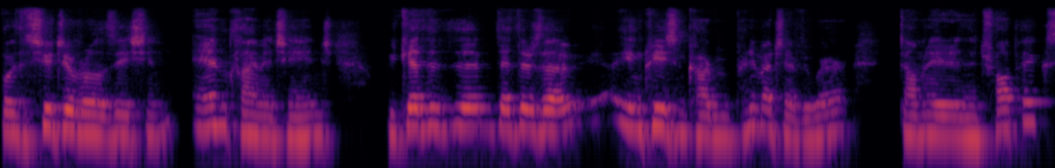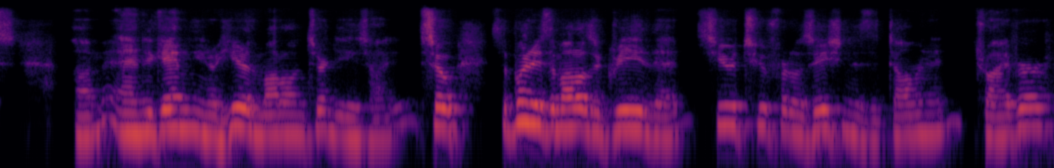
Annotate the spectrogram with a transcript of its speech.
both the CO2 fertilization and climate change, we get that, that there's an increase in carbon pretty much everywhere, dominated in the tropics. Um, and again, you know, here the model uncertainty is high. So, so the point is the models agree that CO2 fertilization is the dominant driver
